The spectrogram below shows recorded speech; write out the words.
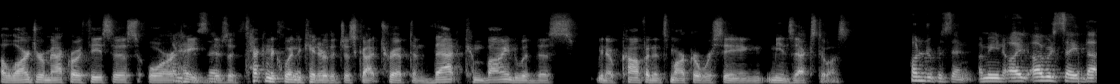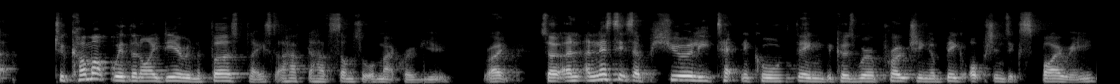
a larger macro thesis or 100%. hey there's a technical indicator that just got tripped and that combined with this you know confidence marker we're seeing means x to us? 100% i mean i, I would say that to come up with an idea in the first place i have to have some sort of macro view right? So un- unless it's a purely technical thing because we're approaching a big options expiry,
